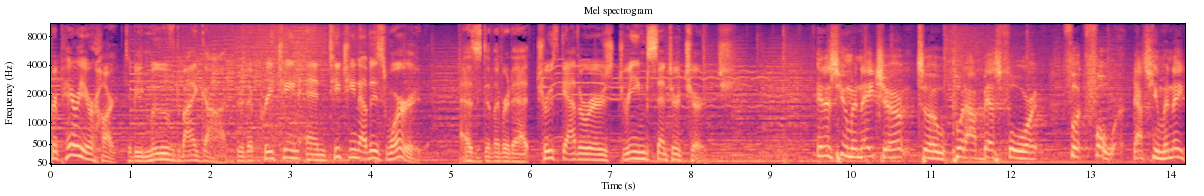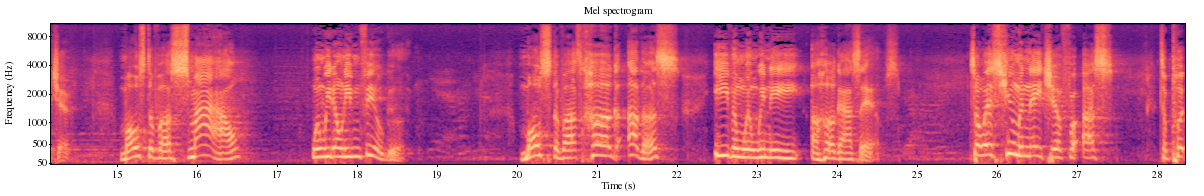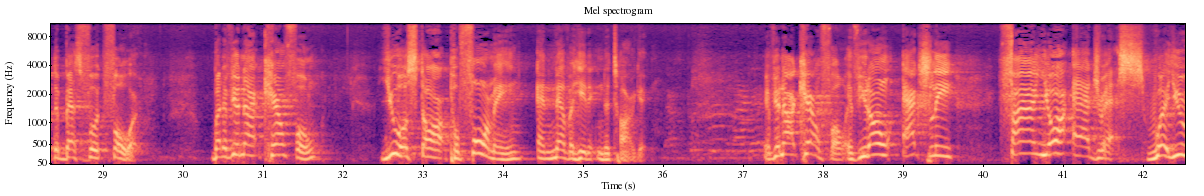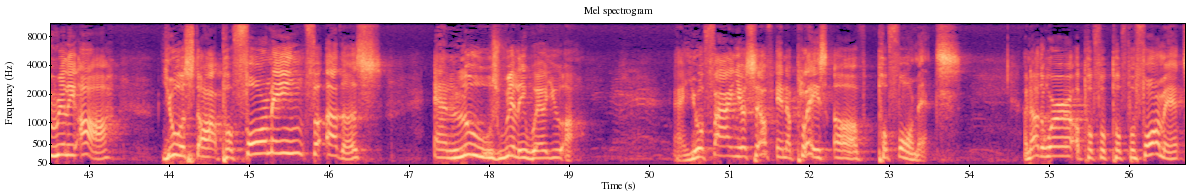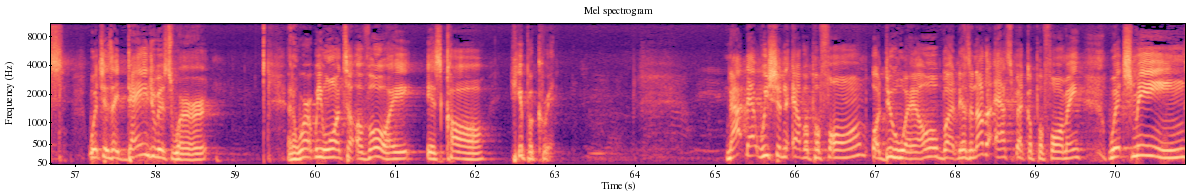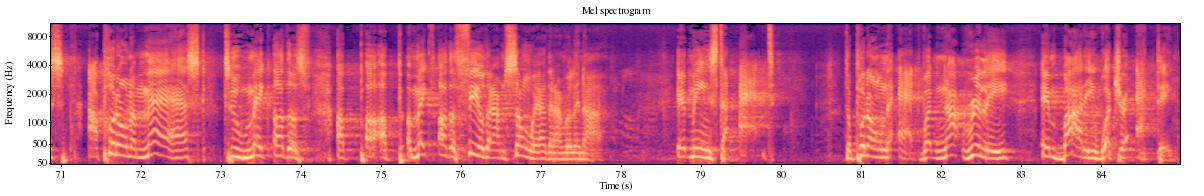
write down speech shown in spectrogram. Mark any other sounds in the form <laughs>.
Prepare your heart to be moved by God through the preaching and teaching of His Word, as delivered at Truth Gatherers Dream Center Church. It is human nature to put our best forward, foot forward. That's human nature. Most of us smile when we don't even feel good. Most of us hug others even when we need a hug ourselves. So it's human nature for us to put the best foot forward. But if you're not careful, you will start performing and never hitting the target. If you're not careful, if you don't actually find your address where you really are, you will start performing for others and lose really where you are. And you'll find yourself in a place of performance. Another word of performance, which is a dangerous word, and a word we want to avoid is called hypocrite. Not that we shouldn't ever perform or do well, but there's another aspect of performing, which means I put on a mask to make others uh, uh, uh, make others feel that I'm somewhere that I'm really not. It means to act, to put on the act, but not really embody what you're acting.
